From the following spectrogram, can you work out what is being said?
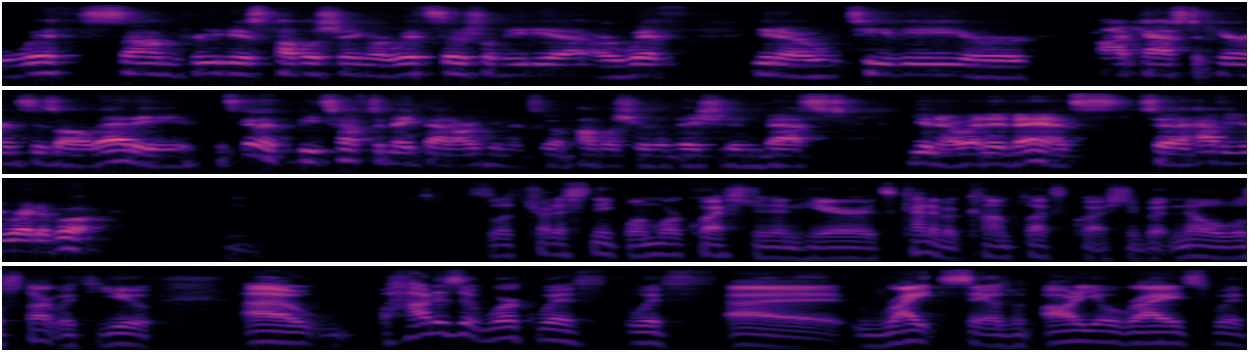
with some previous publishing or with social media or with, you know, TV or podcast appearances already, it's going to be tough to make that argument to a publisher that they should invest, you know, in advance to have you write a book. Hmm. So let's try to sneak one more question in here. It's kind of a complex question, but no, we'll start with you. Uh, how does it work with with uh, rights sales, with audio rights, with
